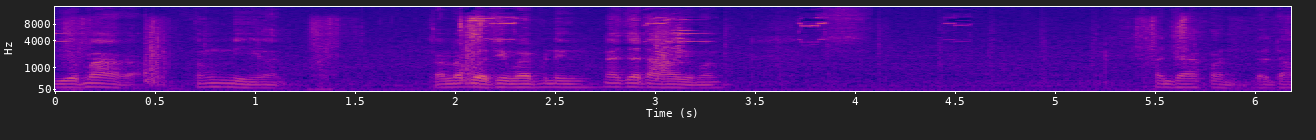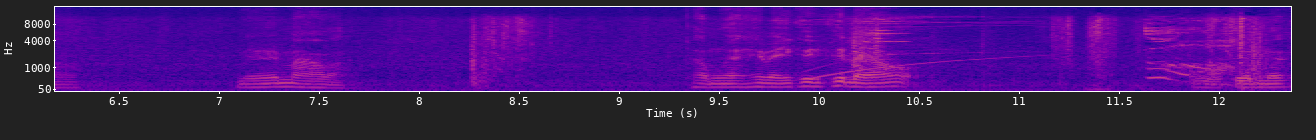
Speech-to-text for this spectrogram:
เยอะมากอะต้องหนีก่อน ตอนระเบิดทิ้งไว้เป็นหนึ่งน่าจะดาวอยู่มั้งพันยาก่อนเดี๋ยวดาวไม่ไม่มาว่ะทำไงให้มันขึ้นขึ้นแล้วโอ้เต็มเลย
